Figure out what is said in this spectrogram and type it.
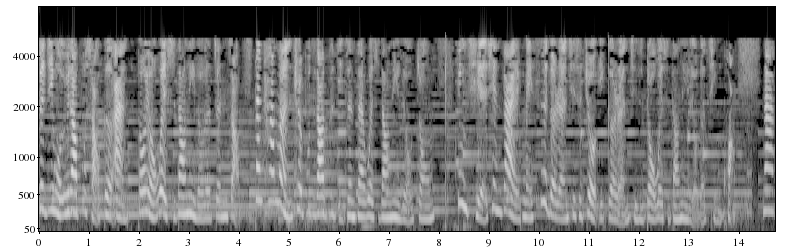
最近我遇到不少个案，都有胃食道逆流的征兆，但他们却不知道自己正在胃食道逆流中，并且现在每四个人其实就有一个人其实都有胃食道逆流的情况。那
